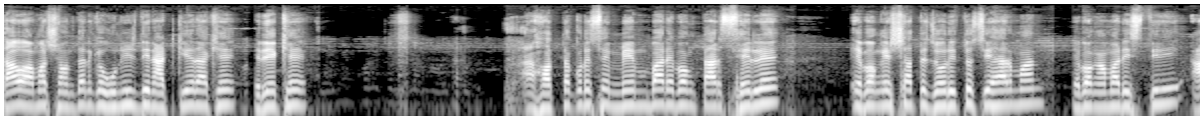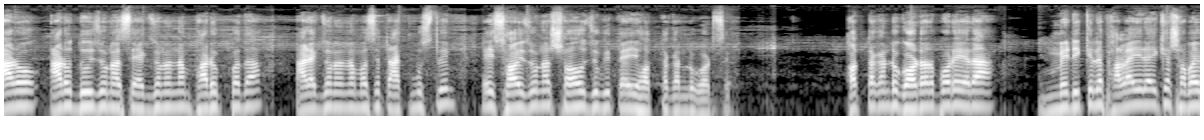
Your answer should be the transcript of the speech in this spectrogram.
তাও আমার সন্তানকে উনিশ দিন আটকিয়ে রাখে, রেখে, হত্যা করেছে মেম্বার এবং তার ছেলে এবং এর সাথে জড়িত চেহারমান এবং আমার স্ত্রী আরও আরও দুইজন আছে। একজনের নাম ফারুক পাদা, আর একজনের নাম আছে টাক মুসলিম। এই ছয়জনের সহযোগিতায় এই হত্যাকাণ্ড ঘটছে। হত্যাকাণ্ড ঘটার পরে এরা মেডিকেলে ফালাই রাইখে সবাই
